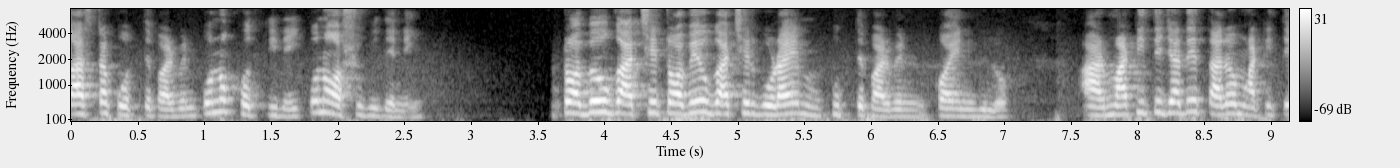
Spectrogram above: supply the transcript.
গাছটা করতে পারবেন, কোনো ক্ষতি নেই, কোনো অসুবিধে নেই। টবেও গাছে, টবেও গাছের গোড়ায় পুঁততে পারবেন কয়েনগুলো আর মাটিতে যাদের, তারাও মাটিতে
